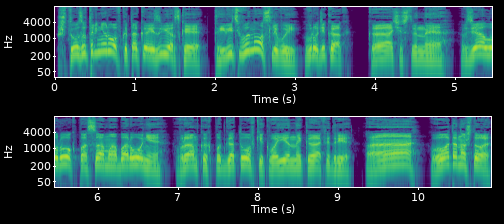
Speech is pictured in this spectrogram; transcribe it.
«Что за тренировка такая зверская? Ты ведь выносливый, вроде как». «Качественная. Взял урок по самообороне в рамках подготовки к военной кафедре». «А, вот оно что.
